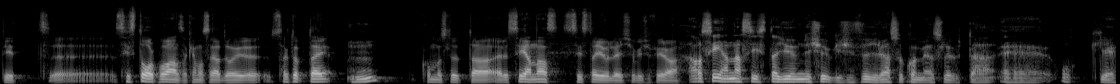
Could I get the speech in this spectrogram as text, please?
ditt eh, sista år på Avanza kan man säga. Du har ju sagt upp dig. Mm kommer sluta, är det senast sista juli 2024? Ja, senast sista juni 2024 så kommer jag sluta eh, och eh,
